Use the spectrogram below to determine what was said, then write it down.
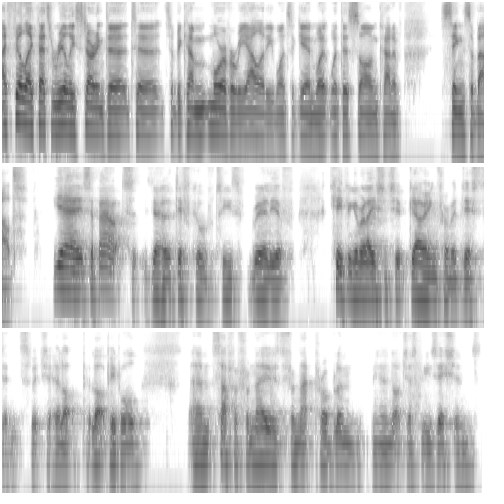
I feel like that's really starting to to to become more of a reality once again. What what this song kind of sings about. Yeah, it's about you know, the difficulties really of keeping a relationship going from a distance, which a lot a lot of people um, suffer from those from that problem. You know, not just musicians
